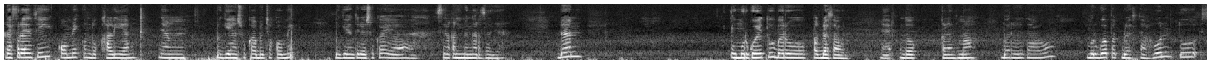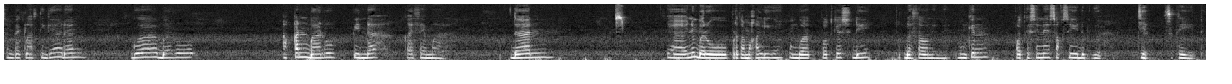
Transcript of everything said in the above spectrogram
referensi komik untuk kalian yang bagi yang suka baca komik bagi yang tidak suka ya silakan dengar saja. Dan umur gue itu baru 14 tahun. Ya untuk kalian semua baru tahu umur gue 14 tahun tuh sampai kelas 3 dan gue baru akan baru pindah ke SMA dan ya ini baru pertama kali gue membuat podcast di 14 tahun ini. Mungkin podcast ini saksi hidup gue Jia, saksi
